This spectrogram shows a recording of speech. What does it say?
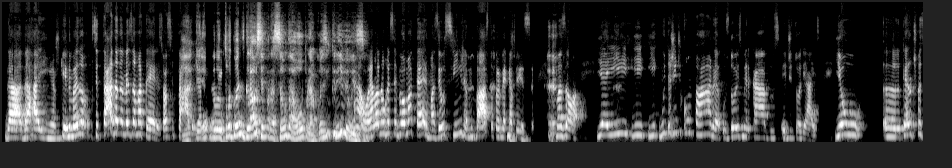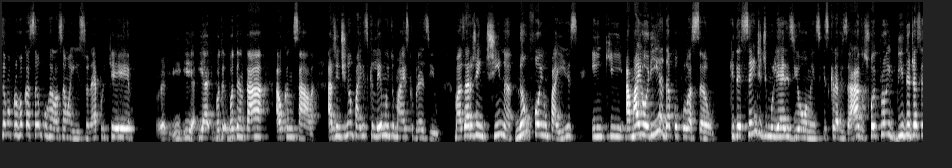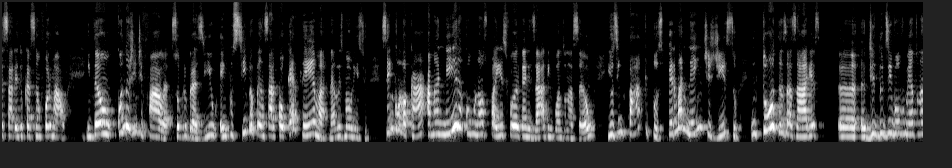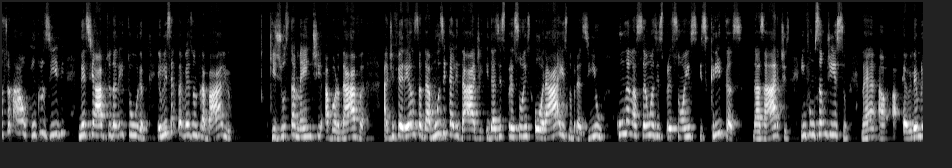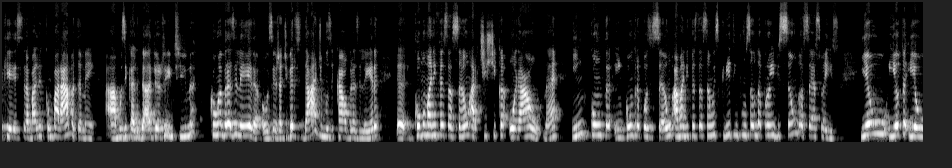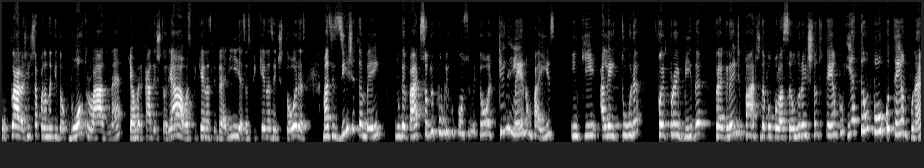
da, da rainha, fiquei no mesmo, citada na mesma matéria, só citada. Ah, eu estou dois graus de separação da Oprah, coisa incrível isso. Não, ela não recebeu a matéria, mas eu sim, já me basta para minha cabeça. mas, ó, e aí, e, e muita gente compara os dois mercados editoriais. E eu uh, quero te fazer uma provocação com relação a isso, né? Porque e, e, e vou, vou tentar alcançá-la. A Argentina é um país que lê muito mais que o Brasil, mas a Argentina não foi um país em que a maioria da população que descende de mulheres e homens escravizados foi proibida de acessar a educação formal. Então, quando a gente fala sobre o Brasil, é impossível pensar qualquer tema, né, Luiz Maurício, sem colocar a maneira como o nosso país foi organizado enquanto nação e os impactos permanentes disso em todas as áreas de, do desenvolvimento nacional, inclusive nesse hábito da leitura. Eu li certa vez um trabalho que justamente abordava a diferença da musicalidade e das expressões orais no Brasil com relação às expressões escritas das artes em função disso. Né? Eu lembro que esse trabalho comparava também a musicalidade argentina com a brasileira, ou seja, a diversidade musical brasileira como manifestação artística oral, né? Em, contra, em contraposição à manifestação escrita em função da proibição do acesso a isso. E eu, e eu, e eu claro, a gente está falando aqui do, do, outro lado, né? Que é o mercado editorial, as pequenas livrarias, as pequenas editoras, mas existe também um debate sobre o público consumidor. Quem lê num país em que a leitura foi proibida para grande parte da população durante tanto tempo e há tão pouco tempo, né?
